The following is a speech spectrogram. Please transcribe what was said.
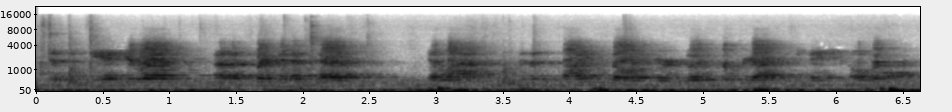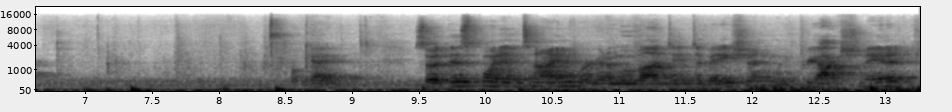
This is the anteroom. Uh, three minutes has elapsed to this point, so you're good for pre-oxygenation. Over. Okay. So at this point in time, we're going to move on to intubation. We pre-oxygenated.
